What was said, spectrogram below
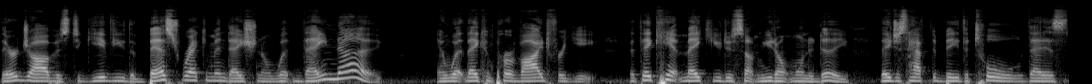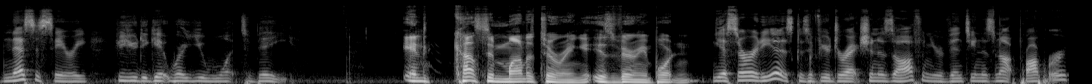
Their job is to give you the best recommendation on what they know and what they can provide for you. But they can't make you do something you don't want to do. They just have to be the tool that is necessary for you to get where you want to be. In constant monitoring is very important. Yes, sir, it is. Because if your direction is off and your venting is not proper,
